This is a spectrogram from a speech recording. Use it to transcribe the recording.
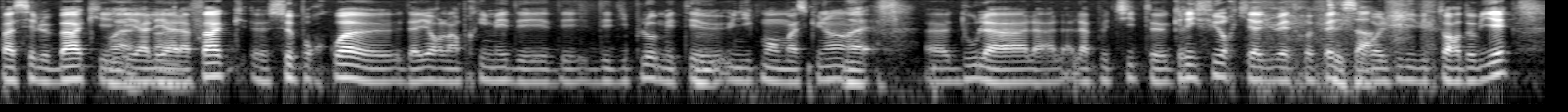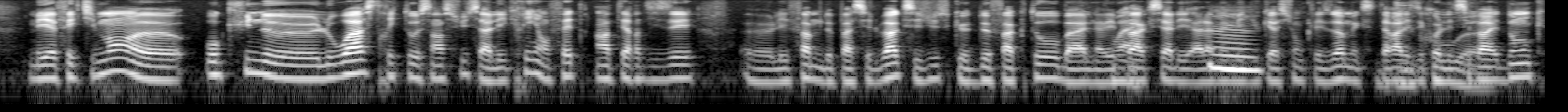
passaient le bac et, Ouais, et allaient ouais. à la fac. Euh, ce pourquoi euh, d'ailleurs l'imprimé des, des, des diplômes était Mm. euh, uniquement au masculin. Ouais. Euh, D'où la, la- la- la petite euh, griffure qui a dû être faite pour euh, Julie Victoire Daubier. Mais effectivement, euh, aucune euh, loi stricto sensus à l'écrit en fait interdisait euh, les femmes de passer le bac. C'est juste que de facto, bah, elles n'avaient Ouais. pas accès à, les- à la même éducation que les hommes, etc. Du les écoles les euh, séparaient. Donc,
